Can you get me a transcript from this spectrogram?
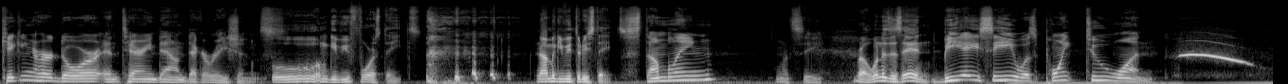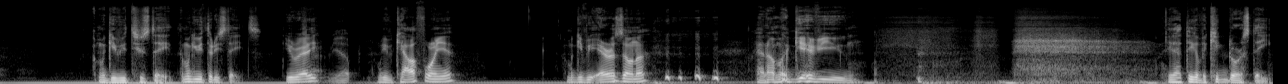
Kicking her door and tearing down decorations. Ooh, I'm going to give you four states. now I'm going to give you three states. Stumbling. Let's see. Bro, when does this end? BAC was 0.21. I'm gonna give you two states. I'm gonna give you three states. You ready? yep. I'm gonna give you California. I'm gonna give you Arizona, and I'm gonna give you. You gotta think of a kick door state.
